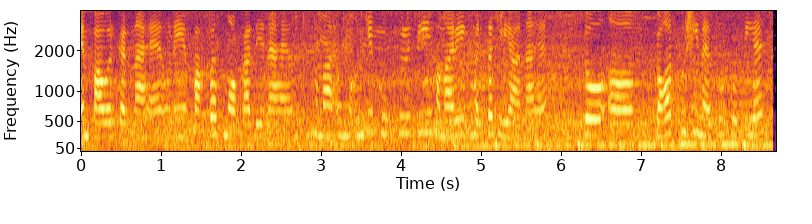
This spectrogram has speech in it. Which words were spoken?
एम्पावर करना है, उन्हें वापस मौका देना है, उनकी हम उनकी खूबसूरती हमारे घर तक ले आना है तो बहुत खुशी महसूस होती है।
